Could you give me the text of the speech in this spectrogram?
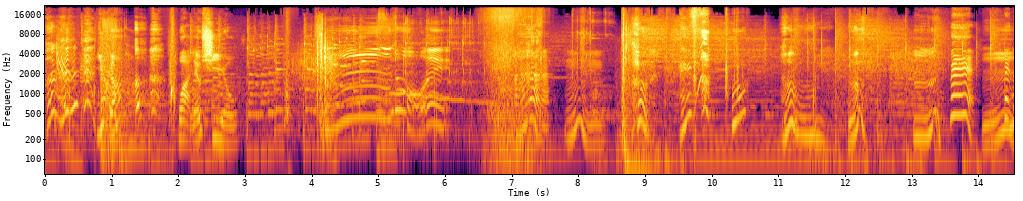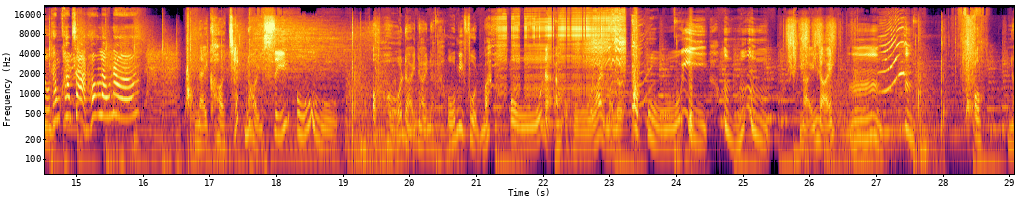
เฮ้ยเฮ้ยหยุดนะว่าแล้วเชียว ความสะอาดห้องแล้วนะ ไหนขอเช็คหน่อยสิอู้โอ้โหไหนไหนไหนโอ้มีฝุ่นมะโอ้ไหนโอ้โหไล่มาเลยโอ้โหอืมไหนไหนอืมอืมโอ้ไหน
